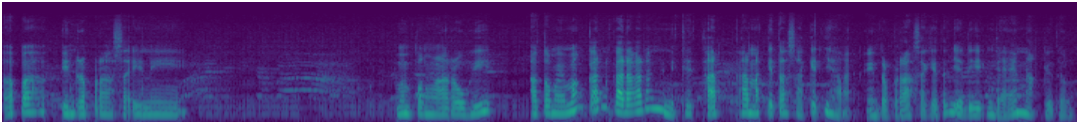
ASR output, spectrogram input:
apa indera perasa ini mempengaruhi atau memang kan kadang-kadang gini karena kita sakit ya indera perasa kita jadi nggak enak gitu loh.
